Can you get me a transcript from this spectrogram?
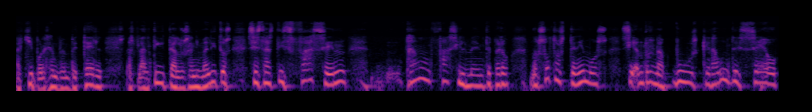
aquí por ejemplo en Betel, las plantitas, los animalitos se satisfacen tan fácilmente, pero nosotros tenemos siempre una búsqueda, un deseo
